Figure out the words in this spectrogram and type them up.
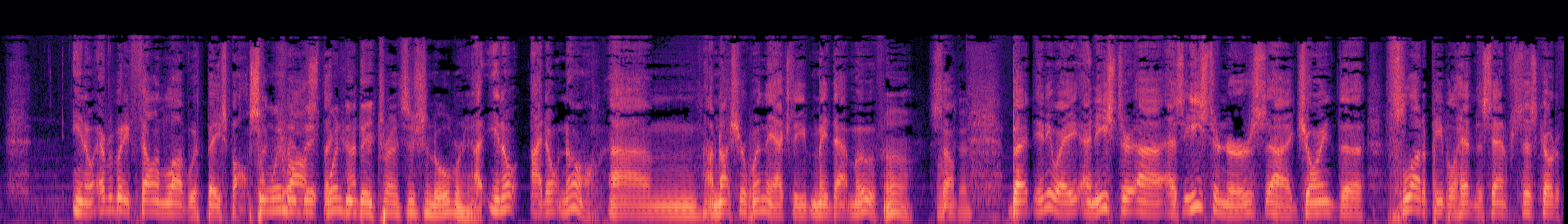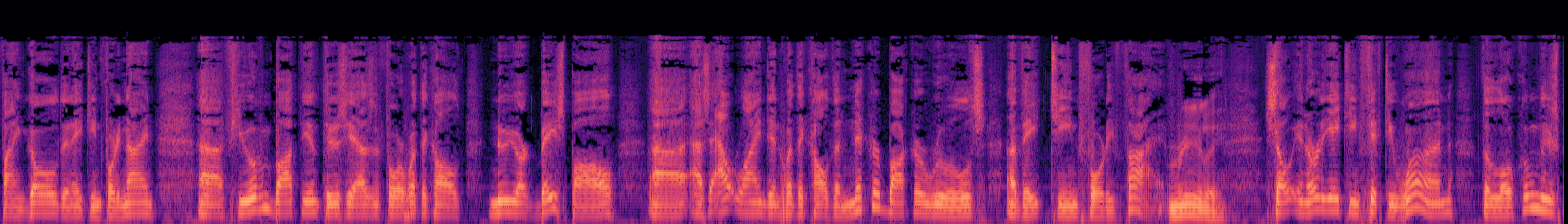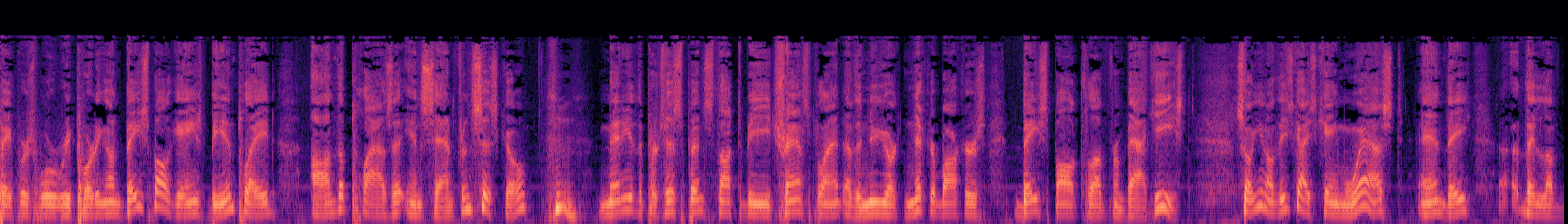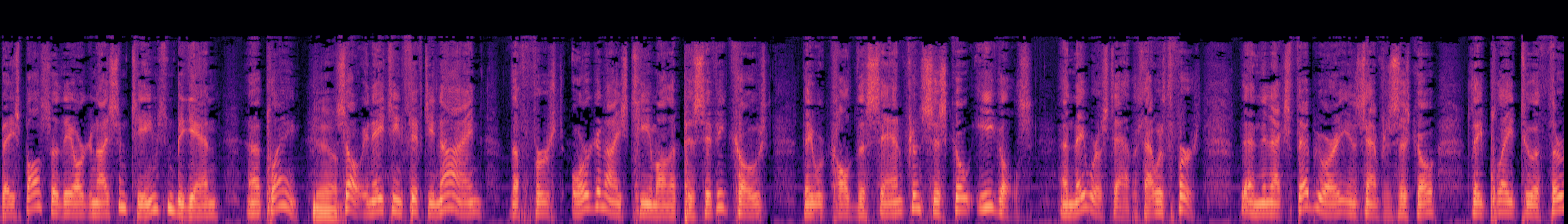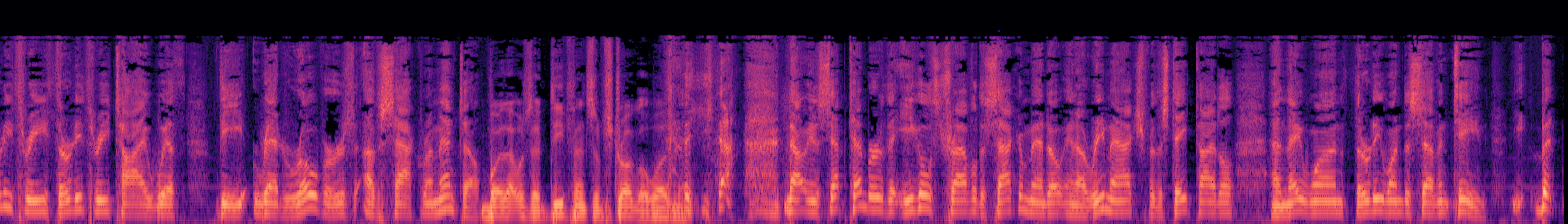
you know, everybody fell in love with baseball. so when did they the when did they transition to overhand? Uh, you know, I don't know. Um, I'm not sure when they actually made that move. Oh, so, okay. but anyway, an Easter uh, as Easterners uh, joined the flood of people heading to San Francisco to find gold in 1849. Uh, few of them bought the enthusiasm for what they called New York baseball, uh, as outlined in what they called the Knickerbocker Rules of 1845. really? So in early 1851, the local newspapers were reporting on baseball games being played on the plaza in San Francisco. Many of the participants thought to be transplant of the New York Knickerbockers baseball club from back east. So you know these guys came west and they uh, they loved baseball, so they organized some teams and began uh, playing. Yeah. So in 1859, the first organized team on the Pacific Coast, they were called the San Francisco Eagles and they were established. That was the first. Then the next February in San Francisco, they played to a 33-33 tie with the Red Rovers of Sacramento. Boy, that was a defensive struggle, wasn't it? Yeah. Now in September, the Eagles traveled to Sacramento in a rematch for the state title, and they won 31 to 17. But, but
